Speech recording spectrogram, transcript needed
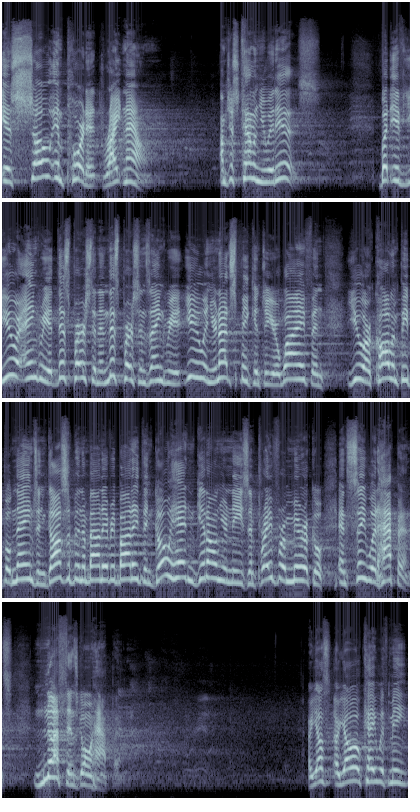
is so important right now. I'm just telling you, it is. But if you are angry at this person and this person's angry at you, and you're not speaking to your wife, and you are calling people names and gossiping about everybody, then go ahead and get on your knees and pray for a miracle and see what happens. Nothing's going to happen. Are y'all, are y'all okay with me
